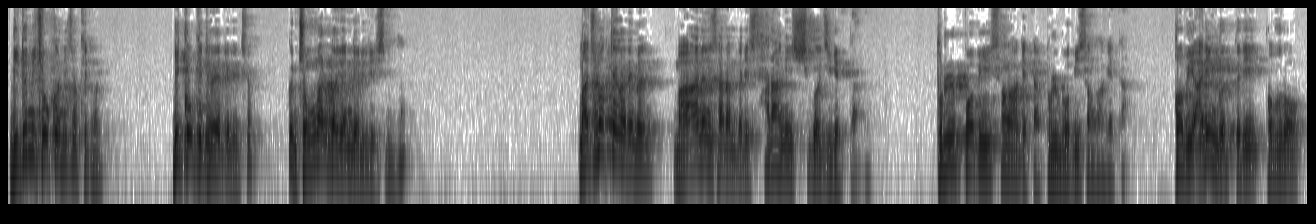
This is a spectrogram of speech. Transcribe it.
믿음이 조건이죠, 기도는. 믿고 기도해야 되겠죠? 그럼 종말과 연결이 되어 있습니다. 마지막 때가 되면 많은 사람들이 사랑이 식어지겠다. 불법이 성하겠다. 불법이 성하겠다. 법이 아닌 것들이 법으로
